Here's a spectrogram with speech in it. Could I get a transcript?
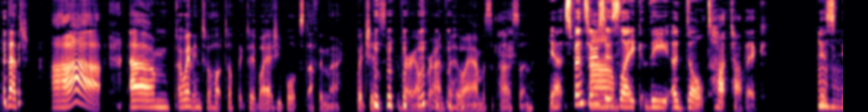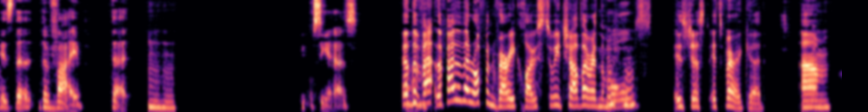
that's ah. Um, I went into a hot topic too, but I actually bought stuff in there which is very on brand for who I am as a person. Yeah, Spencer's um, is like the adult hot topic. Is mm-hmm. is the the vibe that mm-hmm. people see it as. Um, the va- the fact that they're often very close to each other in the mm-hmm. malls is just it's very good. Um, yeah.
